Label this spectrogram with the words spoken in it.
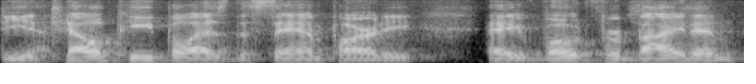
Do you yeah. tell people as the Sam party, hey, vote for Biden?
